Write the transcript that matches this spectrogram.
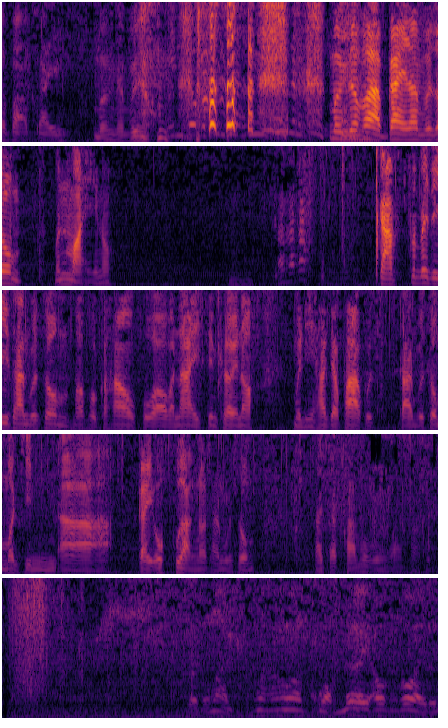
สภาพไก่เบิ่งท่านผู้ชมกินโดนเบิ่งสภาพไก่ท่านผู้ชม มันใหม่เนาะกับสวัสดีท่านผู้ชมมาพบกับเฮาผู้ว่าวันหน้าอีกเช่นเคยเนาะมื้อนี้เฮาจะพาผู้ท่านผู้ชมมากินอ่าไก่อบเฟืองเนาะท่านผู้ชมเฮาจะพามาเบิ่งว่าครับเปิดออกมาว่าว่าขวมเลยเอาก้อยเลย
